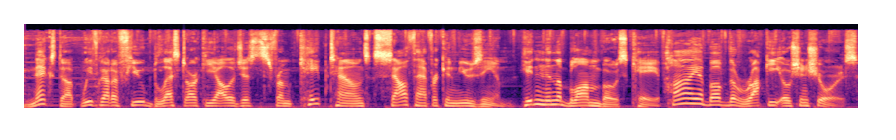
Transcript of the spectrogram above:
Next up, we've got a few blessed archaeologists from Cape Town's South African Museum, hidden in the Blombos Cave, high above the rocky ocean shores.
